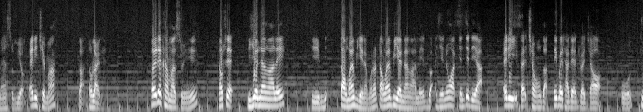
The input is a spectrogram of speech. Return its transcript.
မယ်ဆိုပြီးတော့အဲ့ဒီချိန်မှာသူကလုပ်လိုက်တယ်အဲ့ဒီအခါမှာဆိုရင်နောက်ထပ်ဗီယက်နမ်ကလည်းဒီတောင်ပိုင်းဗီယက်နမ်ပေါ့နော်တောင်ပိုင်းဗီယက်နမ်ကလည်းသူကအရင်တော့ပြင်သစ်တွေကအဲ့ဒီဘက်ချုံကသိမ့်ပိုက်ထားတဲ့အတွက်ကြောင့်ဟိုသူ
